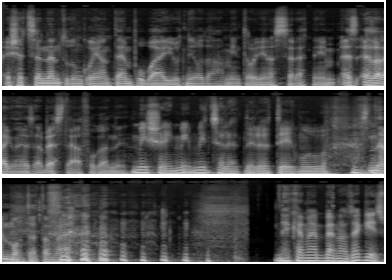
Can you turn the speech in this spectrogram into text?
és egyszerűen nem tudunk olyan tempóba eljutni oda, mint ahogy én azt szeretném. Ez, ez a legnehezebb ezt elfogadni. Misei, mi, mit szeretnél öt év múlva? Ezt nem mondhatom el. Nekem ebben az egész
